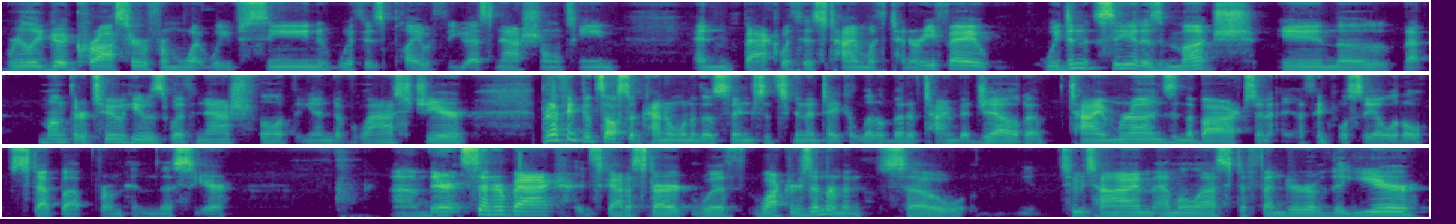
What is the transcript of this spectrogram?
really good crosser from what we've seen with his play with the U.S. national team and back with his time with Tenerife. We didn't see it as much in the that month or two he was with Nashville at the end of last year. But I think that's also kind of one of those things that's going to take a little bit of time to gel to time runs in the box. And I think we'll see a little step up from him this year. Um, there at center back, it's got to start with Walker Zimmerman. So, two time MLS Defender of the Year.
